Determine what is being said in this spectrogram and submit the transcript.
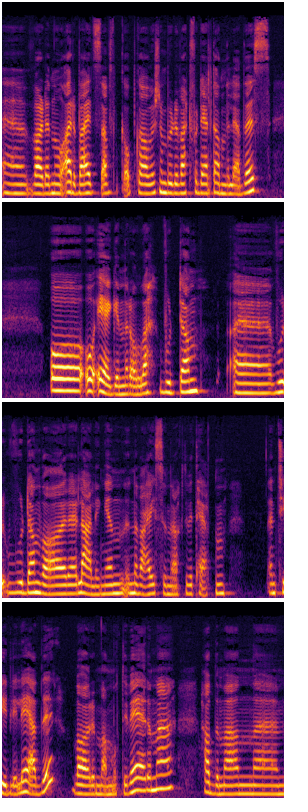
Eh, var det noen arbeidsoppgaver som burde vært fordelt annerledes? Og, og egenrolle. Hvordan, eh, hvor, hvordan var lærlingen underveis under aktiviteten? En tydelig leder? Var man motiverende? Hadde man eh,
